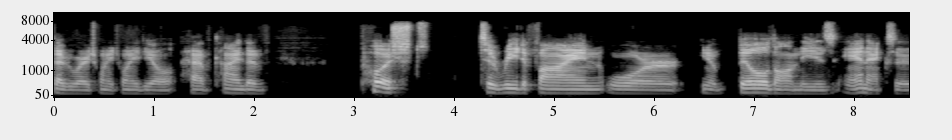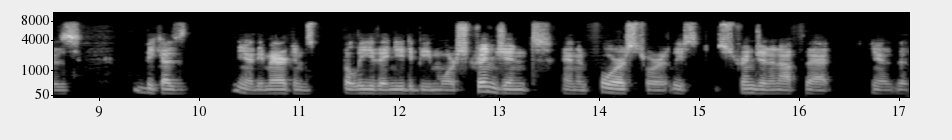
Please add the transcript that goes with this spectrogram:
February 2020 deal, have kind of pushed to redefine or you know build on these annexes because you know the Americans believe they need to be more stringent and enforced, or at least stringent enough that you know the,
